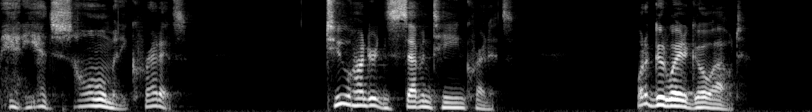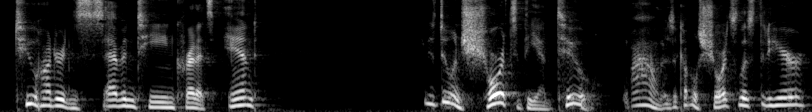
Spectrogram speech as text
Man, he had so many credits 217 credits. What a good way to go out. 217 credits. And he was doing shorts at the end, too. Wow, there's a couple shorts listed here.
